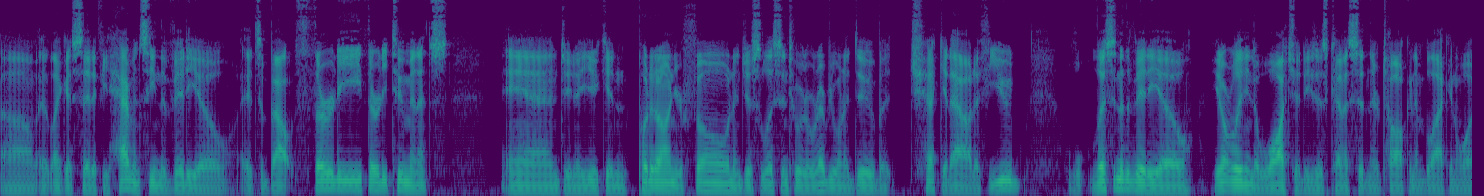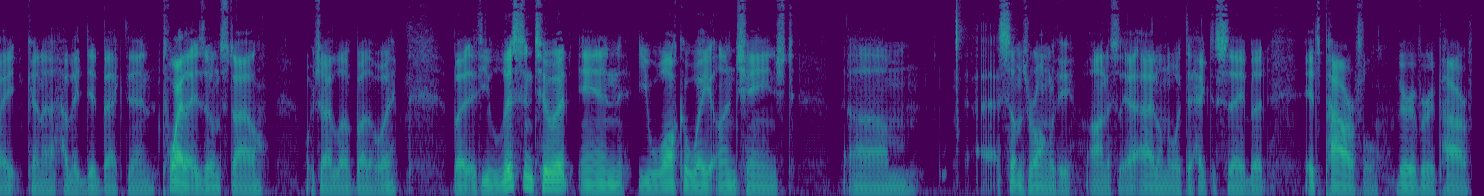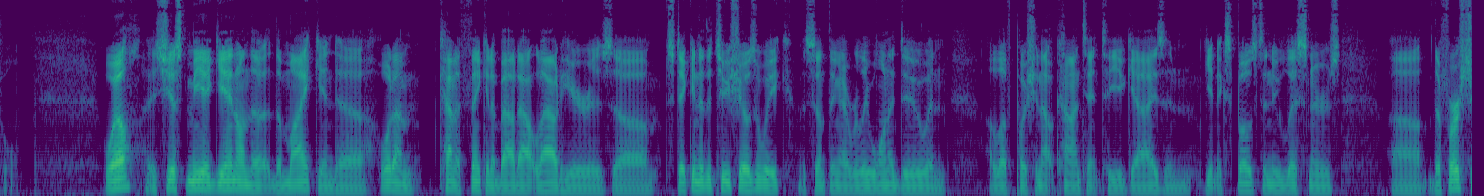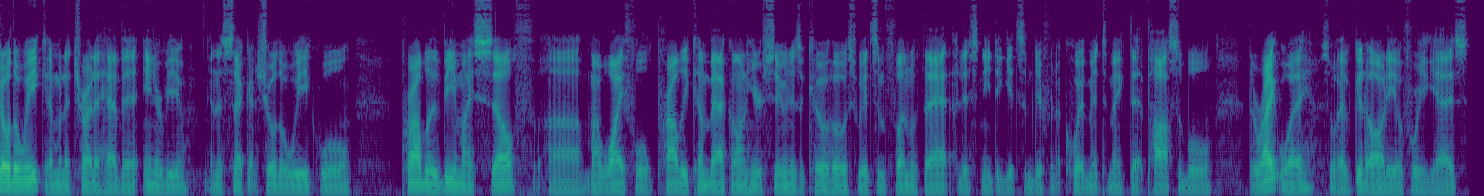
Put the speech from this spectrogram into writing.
Um, like I said, if you haven't seen the video, it's about 30, 32 minutes. And, you know, you can put it on your phone and just listen to it or whatever you want to do. But check it out. If you listen to the video, you don't really need to watch it. He's just kind of sitting there talking in black and white, kind of how they did back then. Twilight Zone style, which I love, by the way. But if you listen to it and you walk away unchanged, um, uh, something's wrong with you, honestly. I, I don't know what the heck to say, but it's powerful. Very, very powerful. Well, it's just me again on the, the mic, and uh, what I'm kind of thinking about out loud here is uh, sticking to the two shows a week. It's something I really want to do, and I love pushing out content to you guys and getting exposed to new listeners. Uh, the first show of the week, I'm going to try to have an interview, and the second show of the week will probably be myself. Uh, my wife will probably come back on here soon as a co-host. We had some fun with that. I just need to get some different equipment to make that possible the right way, so I have good audio for you guys.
